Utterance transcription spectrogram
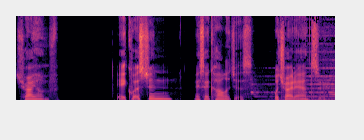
triumph? A question a psychologist will try to answer.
